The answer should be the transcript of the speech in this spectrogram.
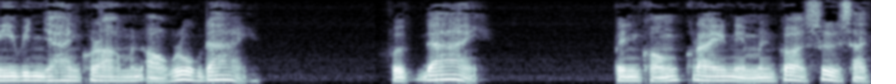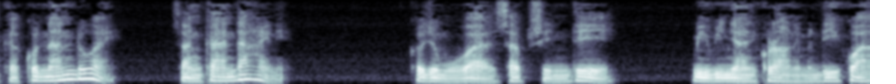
มีวิญญาณครองมันออกลูกได้ ฝึกได้ เป็นของใครเนี่ยมันก็ซื่อสัตย์กับคนนั้นด้วย สั่งการได้เนี่ย ก็จะบอกว่าทรัพย์สินที่มีวิญญาณครองเนี่ยมันดีกว่า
